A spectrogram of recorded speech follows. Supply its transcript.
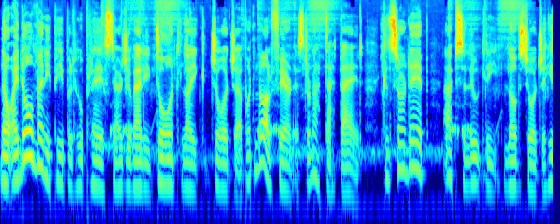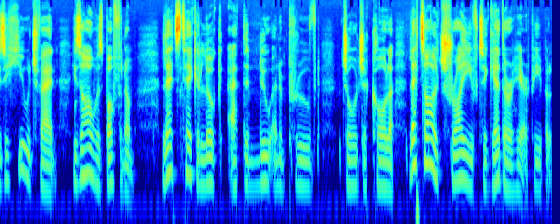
Now, I know many people who play Stardew Valley don't like Joja, but in all fairness, they're not that bad. ConcernedApe absolutely loves Joja. He's a huge fan. He's always buffing him. Let's take a look at the new and improved Joja Cola. Let's all thrive together here, people,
